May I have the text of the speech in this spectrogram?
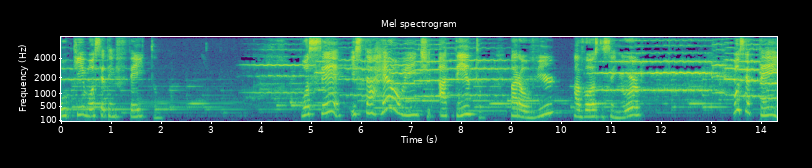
O que você tem feito? Você está realmente atento para ouvir a voz do Senhor? Você tem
